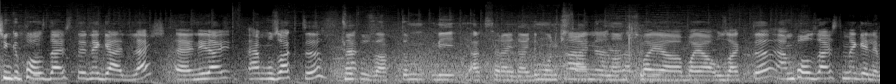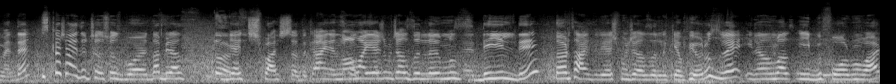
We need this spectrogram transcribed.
Çünkü poz derslerine geldiler. Ee, Nilay hem uzaktı. Çok uzaktım. Bir Aksaray'daydım. 12 saat Aynen. falan sürdü. Bayağı bayağı uzaktı. Hem poz dersime gelemedi. Biz kaç aydır çalışıyoruz bu arada? Biraz Dört. geç başladık. Aynen. Normal yarışmacı hazırlığımız değildi. 4 aydır yarışmacı hazırlık yapıyoruz ve inanılmaz iyi bir formu var.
